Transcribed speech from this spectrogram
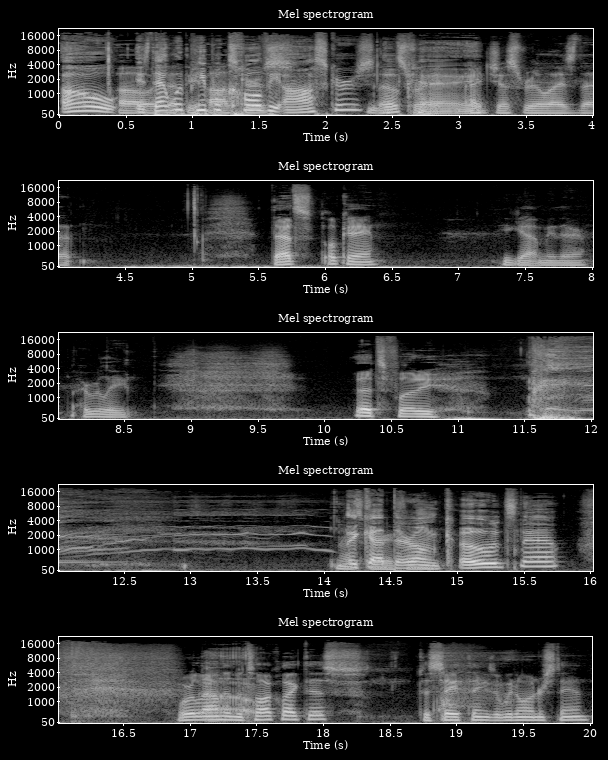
Oh, Oh, is is that that what the people call the Oscars? Oscars? That's okay. right. I just realized that. That's okay. He got me there. I really. That's funny. they That's got their funny. own codes now. We're allowing them to talk like this, to say things that we don't understand.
